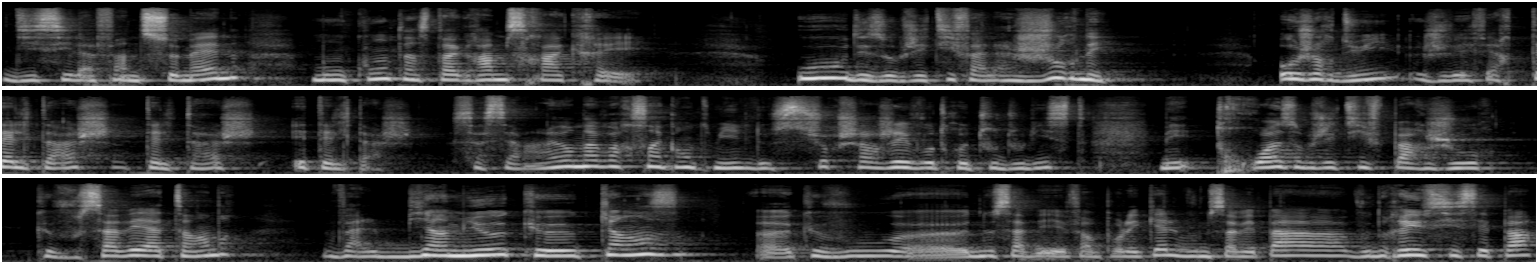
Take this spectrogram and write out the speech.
D'ici la fin de semaine, mon compte Instagram sera créé. Ou des objectifs à la journée. Aujourd'hui, je vais faire telle tâche, telle tâche et telle tâche. Ça sert à rien d'en avoir 50 000, de surcharger votre to-do list, mais trois objectifs par jour que vous savez atteindre valent bien mieux que 15 euh, que vous euh, ne savez, enfin pour lesquels vous ne savez pas, vous ne réussissez pas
